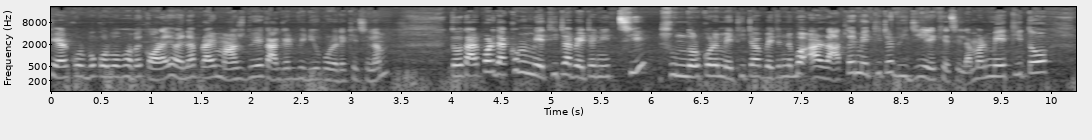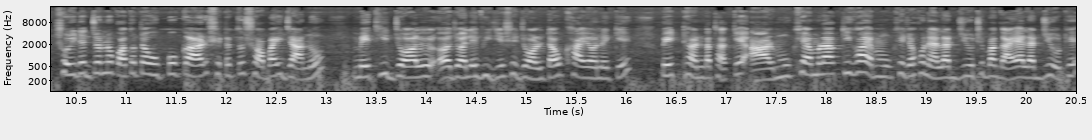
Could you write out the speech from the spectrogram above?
শেয়ার করব করব ভাবে করাই হয় না, প্রায় মাস দুয়েক আগের ভিডিও করে রেখেছিলাম। তো তারপর দেখো আমি মেথিটা বেটে নিচ্ছি, সুন্দর করে মেথিটা বেটে নেব। আর রাতে মেথিটা ভিজিয়ে রেখেছিলাম। আর মেথি তো শরীরের জন্য কতটা উপকার সেটা তো সবাই জানো। মেথি জল জলে ভিজিয়ে সে জলটাও খায় অনেকে, পেট ঠান্ডা থাকে। আর মুখে আমরা কি হয়, মুখে যখন অ্যালার্জি ওঠে বা গায়ে অ্যালার্জি ওঠে,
